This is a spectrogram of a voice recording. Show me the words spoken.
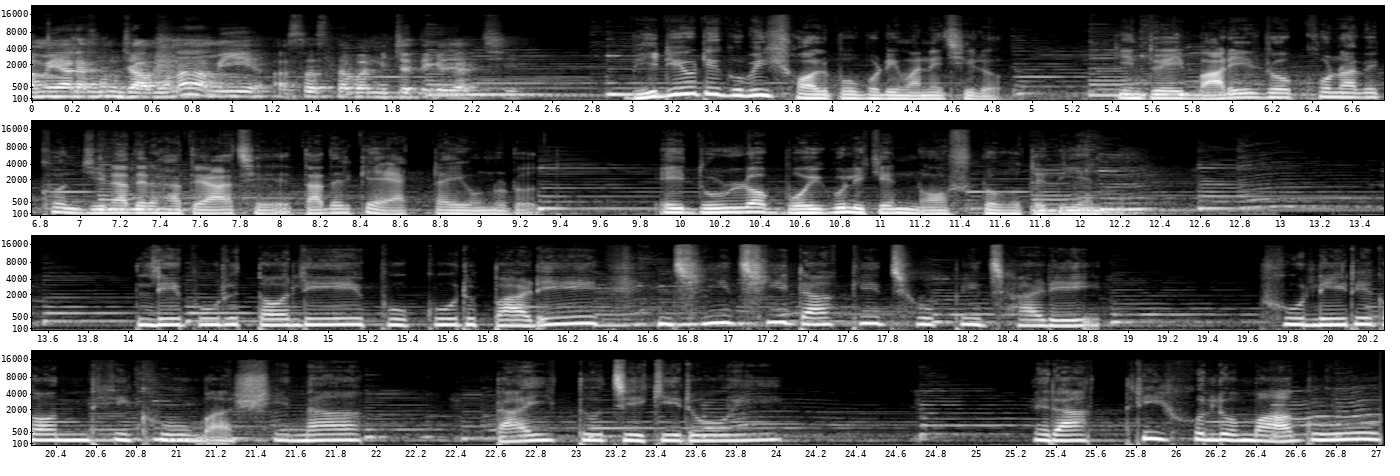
আমি আর এখন যাব না আমি আস্তে আস্তে আবার নিচের দিকে যাচ্ছি। ভিডিওটি খুবই স্বল্প পরিমাণে ছিল কিন্তু এই বাড়ির রক্ষণাবেক্ষণ জিনাদের হাতে আছে তাদেরকে একটাই অনুরোধ এই দুর্লভ বইগুলিকে নষ্ট হতে দিয়েন না। লেবুর তলে পুকুর পাড়ে ঝিঝি ডাকে ঝোপে ঝাড়ে ফুলের গন্ধে ঘুম আসে না, তাই তো জেগে রই। রাত্রি হলো মাগু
